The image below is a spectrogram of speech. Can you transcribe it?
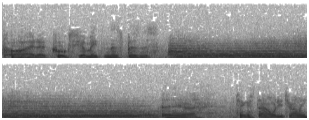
All right, uh, Kooks, you're meeting this business. Hey, uh, take us down, will you, Charlie?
